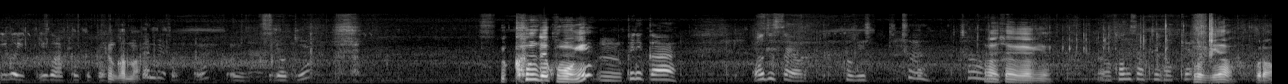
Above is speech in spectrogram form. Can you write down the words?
이거 이거 아까 그거. 잠깐만. 뺀 데서. 응? 응. 여기에? 큰데 구멍이? 응. 그러니까 어디 있어요? 거기 처, 처음. 아, 저 여기 어, 거기서부터 이렇게. 여기야, 그럼.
